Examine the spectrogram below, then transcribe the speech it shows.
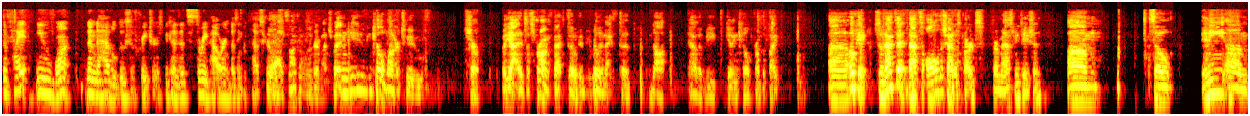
The fight you want them to have elusive creatures because it's three power and doesn't have skirmish. Yeah, it's not going to lose very much, but you can kill one or two Sure. But yeah, it's a strong effect, so it'd be really nice to not have it be getting killed from the fight. Uh, okay, so that's it. That's all the Shadows cards for Mass Mutation. Um, so any um,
